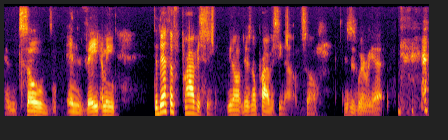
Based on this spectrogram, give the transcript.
and so invade. I mean, the death of privacy. We don't. There's no privacy now. So this is where we're at.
